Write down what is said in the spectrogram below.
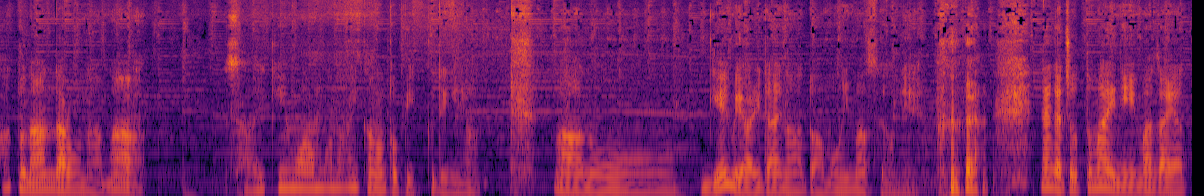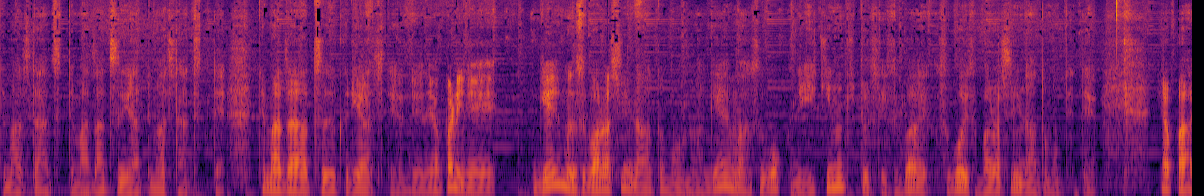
あとなんだろうな、まあ、最近はあんまないかな、トピック的には。あのゲームやりたいなとは思いますよね。なんかちょっと前にマザーやってましたつって、マザー2やってましたつって、で、マザー2クリアして、で、やっぱりね、ゲーム素晴らしいなと思うのは、ゲームはすごくね、息抜きとしてすばすごい素晴らしいなと思ってて、やっぱ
